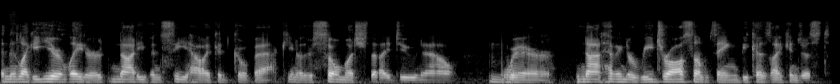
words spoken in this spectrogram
And then, like a year later, not even see how I could go back. You know, there's so much that I do now Mm. where not having to redraw something because I can just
